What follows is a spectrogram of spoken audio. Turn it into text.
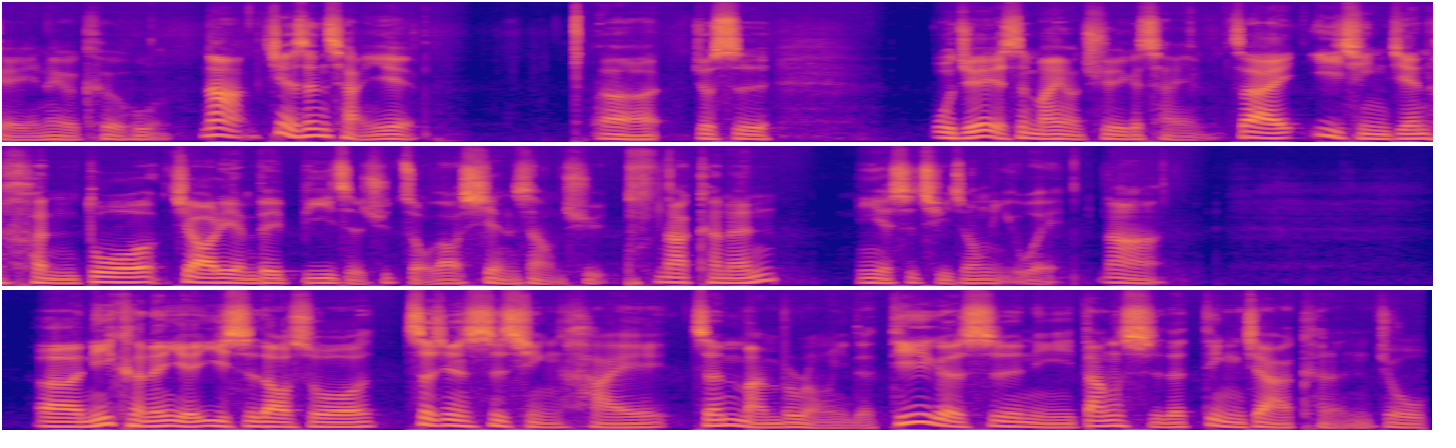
给那个客户。那健身产业，呃，就是我觉得也是蛮有趣的一个产业。在疫情间，很多教练被逼着去走到线上去，那可能。你也是其中一位，那呃，你可能也意识到说这件事情还真蛮不容易的。第一个是你当时的定价可能就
